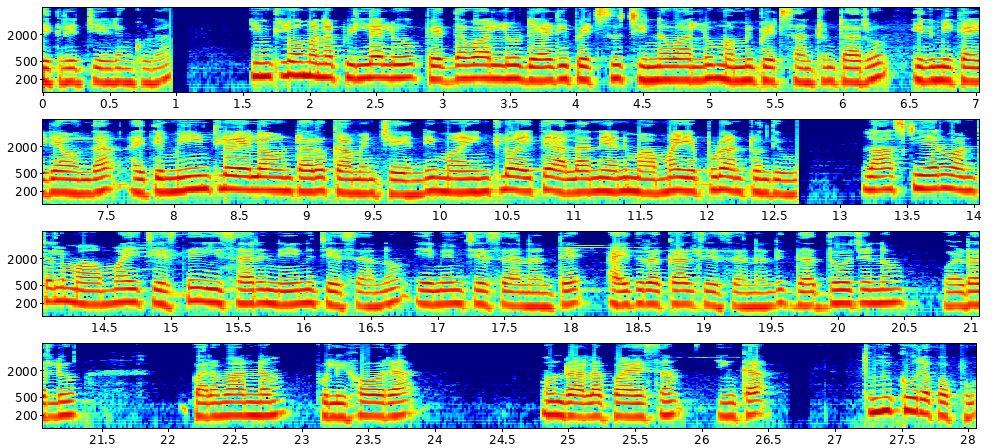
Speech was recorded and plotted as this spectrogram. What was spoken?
డెకరేట్ చేయడం కూడా. ఇంట్లో మన పిల్లలు పెద్దవాళ్ళు డాడీ పెట్స్ చిన్నవాళ్ళు మమ్మీ పెట్స్ అంటుంటారు. ఇది మీకు ఐడియా ఉందా? అయితే మీ ఇంట్లో ఎలా ఉంటారో కామెంట్ చేయండి. మా ఇంట్లో అయితే అలానే అని మా అమ్మాయి ఎప్పుడు అంటుంది. లాస్ట్ ఇయర్ వంటలు మా అమ్మాయి చేస్తే ఈసారి నేను చేశాను. ఏమేం చేశానంటే ఐదు రకాలు చేశానండి. దద్దోజనం వడలు పరమాన్నం పులిహోర ఉండ్రాల పాయసం ఇంకా తుమ్మికూర పప్పు.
